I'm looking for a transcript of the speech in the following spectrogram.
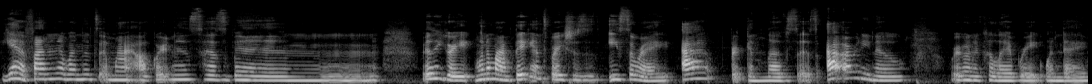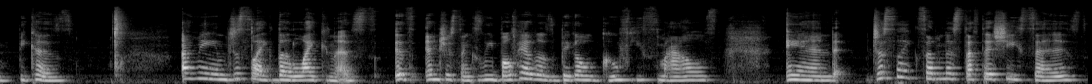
yeah, finding abundance in my awkwardness has been really great. One of my big inspirations is Issa Rae. I freaking love this. I already know we're going to collaborate one day because, I mean, just like the likeness, it's interesting because we both have those big old goofy smiles. And just like some of the stuff that she says,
